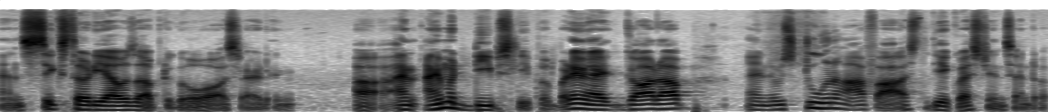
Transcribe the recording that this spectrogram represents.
and 6:30 I was up to go horse riding. Uh, and I'm a deep sleeper, but anyway, I got up, and it was two and a half hours to the equestrian center.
